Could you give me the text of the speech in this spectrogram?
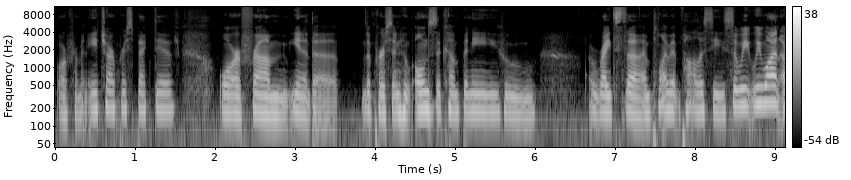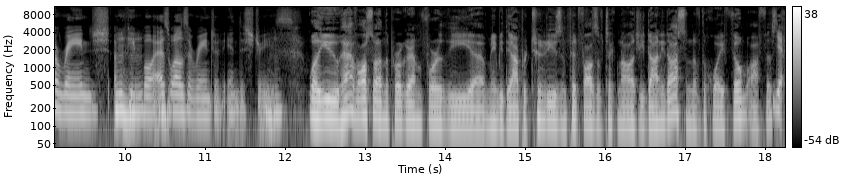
or from an HR perspective, or from you know the the person who owns the company who writes the employment policies. So we, we want a range of mm-hmm, people as mm-hmm. well as a range of industries. Mm-hmm. Well, you have also on the program for the uh, maybe the opportunities and pitfalls of technology, Donnie Dawson of the Hawaii Film Office. Yes.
